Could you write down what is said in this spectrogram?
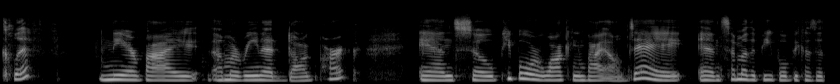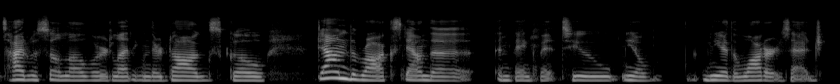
cliff nearby a marina dog park. And so people were walking by all day, and some of the people, because the tide was so low, were letting their dogs go down the rocks, down the embankment to, you know, near the water's edge.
